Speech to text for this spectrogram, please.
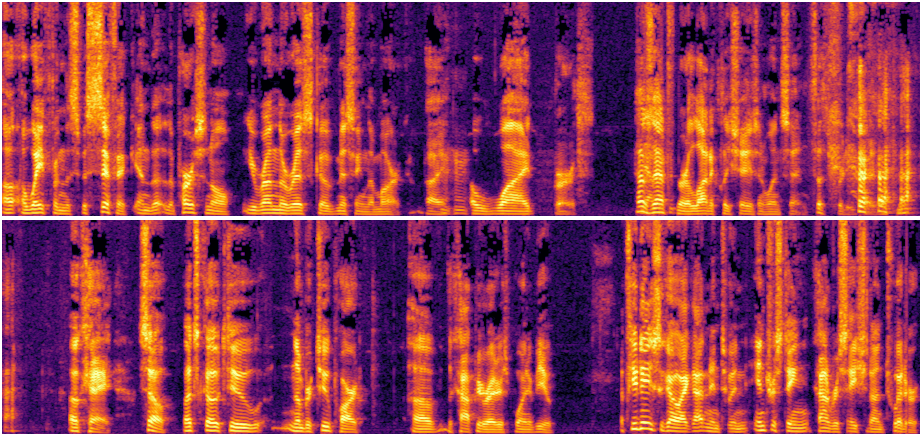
uh, away from the specific and the, the personal, you run the risk of missing the mark by mm-hmm. a wide berth. How's yeah. that for a lot of cliches in one sentence? That's pretty good. okay, so let's go to number two part of the copywriter's point of view. A few days ago, I got into an interesting conversation on Twitter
